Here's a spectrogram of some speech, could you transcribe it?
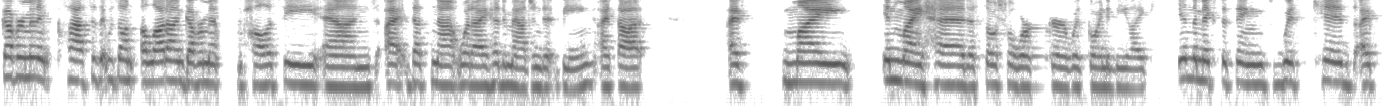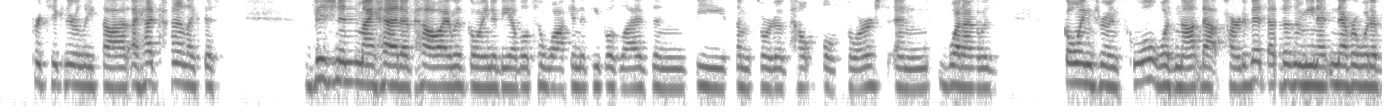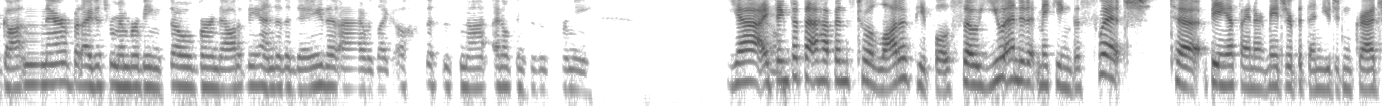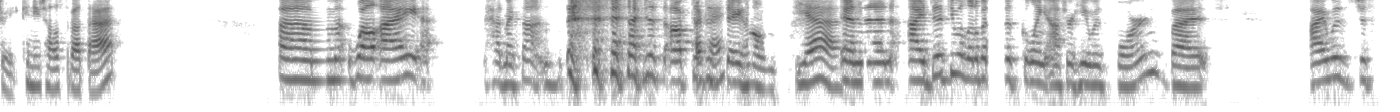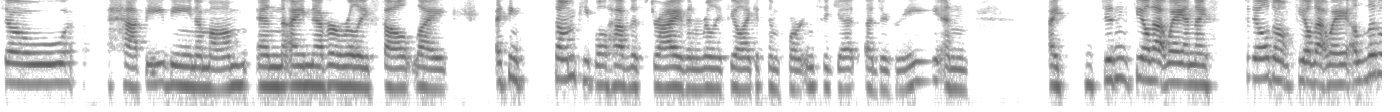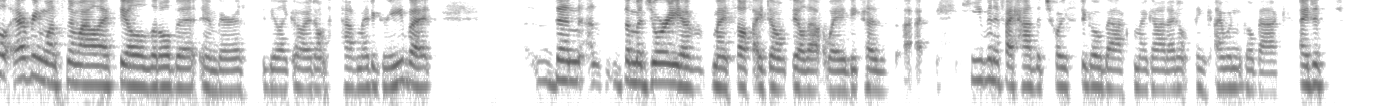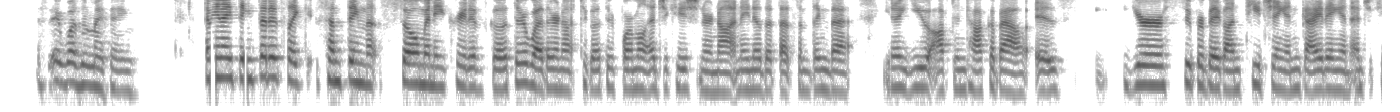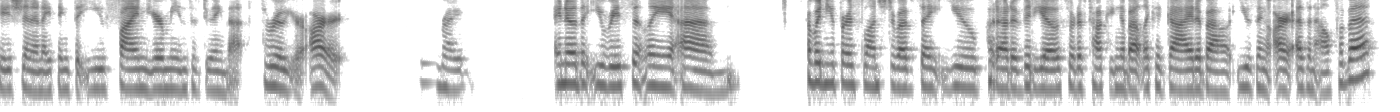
government classes. It was on a lot on government policy and I that's not what I had imagined it being. I thought I my in my head a social worker was going to be like in the mix of things with kids I particularly thought I had kind of like this vision in my head of how I was going to be able to walk into people's lives and be some sort of helpful source. And what I was going through in school was not that part of it. That doesn't mean it never would have gotten there, but I just remember being so burned out at the end of the day that I was like, oh, this is not, I don't think this is for me. Yeah, I think that that happens to a lot of people. So you ended up making the switch to being a fine art major, but then you didn't graduate. Can you tell us about that? Um, well, I had my son. I just opted okay. to stay home. Yeah. And then I did do a little bit of schooling after he was born, but I was just so happy being a mom and I never really felt like I think some people have this drive and really feel like it's important to get a degree and I didn't feel that way and I still don't feel that way. A little every once in a while I feel a little bit embarrassed to be like, "Oh, I don't have my degree," but then uh, the majority of myself i don't feel that way because I, even if i had the choice to go back my god i don't think i wouldn't go back i just it wasn't my thing i mean i think that it's like something that so many creatives go through whether or not to go through formal education or not and i know that that's something that you know you often talk about is you're super big on teaching and guiding and education and i think that you find your means of doing that through your art right I know that you recently um, when you first launched your website, you put out a video sort of talking about like a guide about using art as an alphabet.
